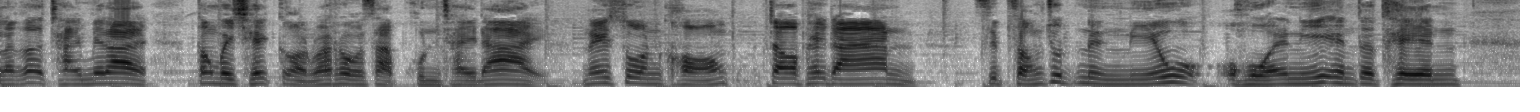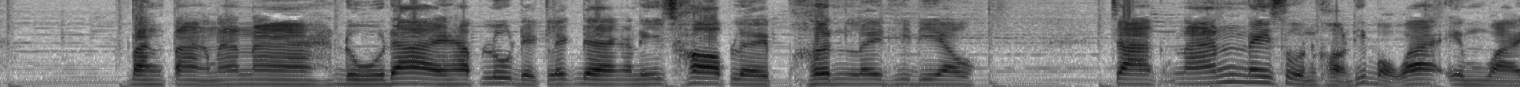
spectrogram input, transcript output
แล้วก็ใช้ไม่ได้ต้องไปเช็คก่อนว่าโทรศัพท์คุณใช้ได้ ในส่วนของจอเพดาน 12.1 นิ้ว โอ้โห อันนี้เอนเตอร์เทนต่างๆ นานาดูได้ครับลูกเด็กเล็กแดงอันนี้ชอบเลยเพลินเลยทีเดียว จากนั้นในส่วนของที่บอกว่า MY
